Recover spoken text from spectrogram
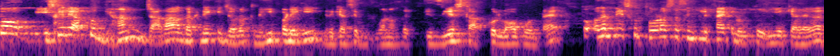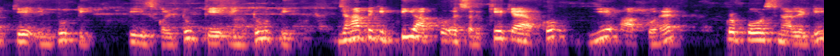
तो इसके लिए आपको ध्यान ज़्यादा रखने की ज़रूरत नहीं पड़ेगी। मेरे ख्याल से वन ऑफ़ द इजिएस्ट आपको लॉ बोलता है। तो अगर मैं इसको थोड़ा सा सिंप्लीफाई करूँ तो ये क्या जाएगा? K into T P equal to K into T जहाँ पे कि टी आपको सॉरी के क्या है आपको? ये आपको है प्रोपोर्शनैलिटी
